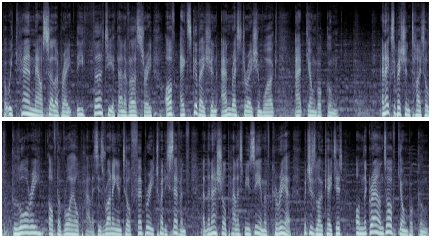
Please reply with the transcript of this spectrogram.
but we can now celebrate the 30th anniversary of excavation and restoration work at Gyeongbokgung. An exhibition titled Glory of the Royal Palace is running until February 27th at the National Palace Museum of Korea, which is located on the grounds of Gyeongbokgung.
